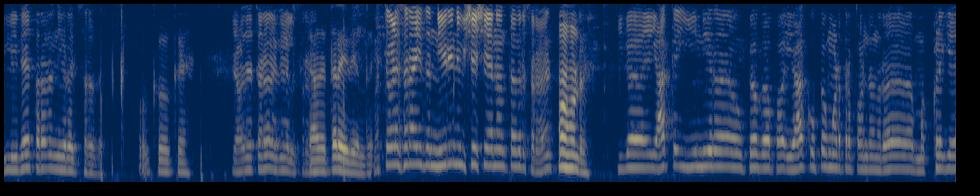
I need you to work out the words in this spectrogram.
ಇಲ್ಲಿ ಇದೇ ತರನೇ ನೀರು ಐತಿ ಸರ್ ಅದು. Okay okay. ಯಾವುದೇ ತರ ಇದೆ ಇಲ್ಲ ಸರ್. ಯಾವುದೇ ತರ ಇದೆಯಲ್ಲ ರೀ. ಮತ್ತೆ ಒಳ್ಳೆ ಸರ್ ಇದು ನೀರಿನ ವಿಶೇಷ ಏನಂತಂದ್ರೆ ಸರ್ ಹ್ಞೂ ಹ್ಞೂ ರೀ. ಈಗ ಯಾಕೆ ಈ ನೀರು ಉಪಯೋಗ ಯಾಕೆ ಉಪಯೋಗ ಮಾಡ್ತಾರಪ್ಪ ಅಂತಂದ್ರೆ ಮಕ್ಕಳಿಗೆ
